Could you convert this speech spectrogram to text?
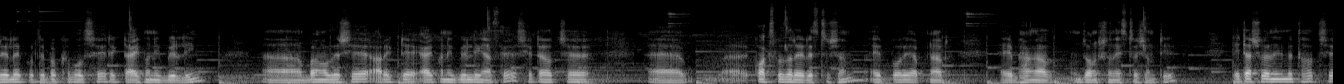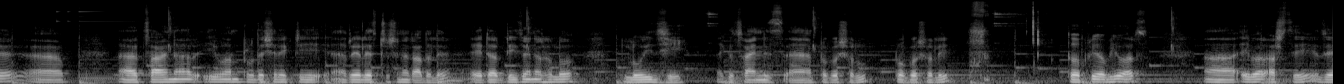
রেলের কর্তৃপক্ষ বলছে এটা একটা আইকনিক বিল্ডিং বাংলাদেশে আরেকটা আইকনিক বিল্ডিং আছে, সেটা হচ্ছে কক্সবাজার রেল স্টেশন। এরপরে আপনার এই ভাঙা জংশন স্টেশনটি। এটা আসলে নির্মিত হচ্ছে চায়নার ইউয়ান প্রদেশের একটি রেল স্টেশনের আদলে। এটার ডিজাইনার হলো লুই ঝি একটা চাইনিজ প্রকৌশল, প্রকৌশলী। তো প্রিয় ভিউয়ার্স এবার আসছি যে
